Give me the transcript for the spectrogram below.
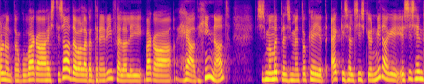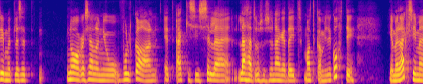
olnud nagu väga hästi saadaval, aga Tenerifel oli väga head hinnad, siis me mõtlesime, et okei okay,, et äkki seal siiski on midagi ja siis Henri mõtles, et no aga seal on ju vulkaan, et äkki siis selle läheduses on ägedaid matkamise kohti. ja me läksime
